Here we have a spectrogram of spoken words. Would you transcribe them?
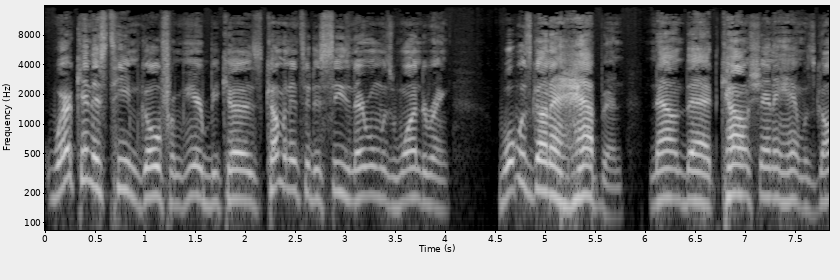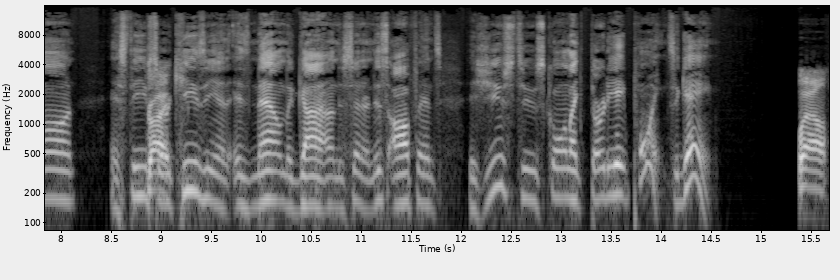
Where can this team go from here? Because coming into the season, everyone was wondering what was going to happen now that Kyle Shanahan was gone and Steve right. Sarkisian is now the guy under center. And this offense is used to scoring like 38 points a game. Well,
